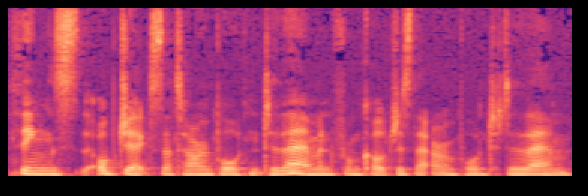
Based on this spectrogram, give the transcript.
things, objects that are important to them and from cultures that are important to them.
